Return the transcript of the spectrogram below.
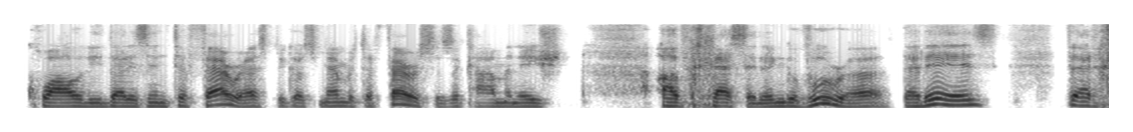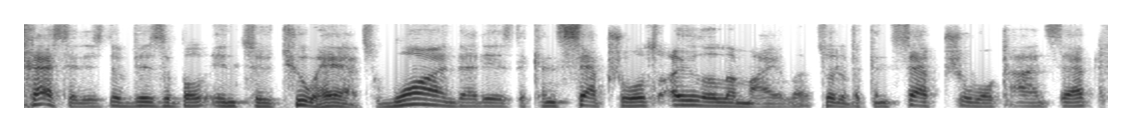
quality that is in Teferes, because remember, Teferes is a combination of chesed and gevura, that is, that chesed is divisible into two halves. One that is the conceptual, it's sort of a conceptual concept,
